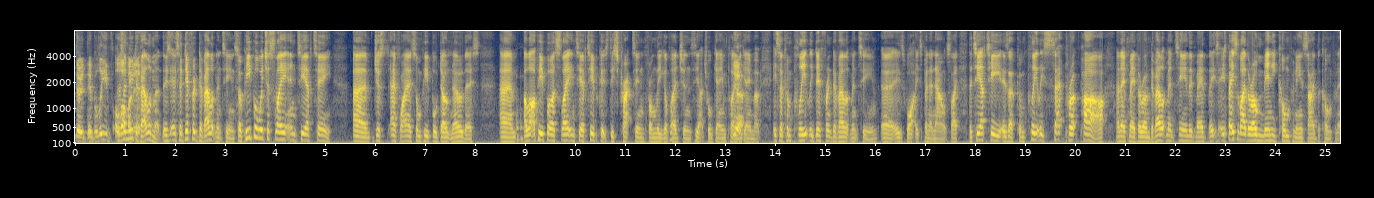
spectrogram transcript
they, they believe a There's lot a new in development. It's, it's a different development team. So people which are slating TFT, um, just FYI, some people don't know this. Um, a lot of people are slating TFT because it's distracting from League of Legends, the actual gameplay Yeah. and game mode. It's a completely different development team, uh, is what it's been announced. Like the TFT is a completely separate part, and they've made their own development team. They've made it's, it's basically like their own mini company inside the company.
